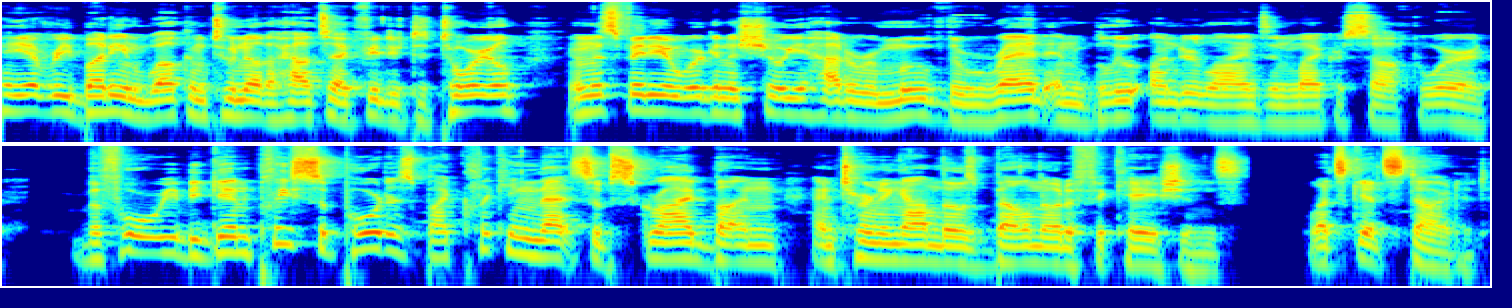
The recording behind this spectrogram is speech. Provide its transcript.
Hey everybody and welcome to another HowTech video tutorial. In this video we're going to show you how to remove the red and blue underlines in Microsoft Word. Before we begin, please support us by clicking that subscribe button and turning on those bell notifications. Let's get started.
